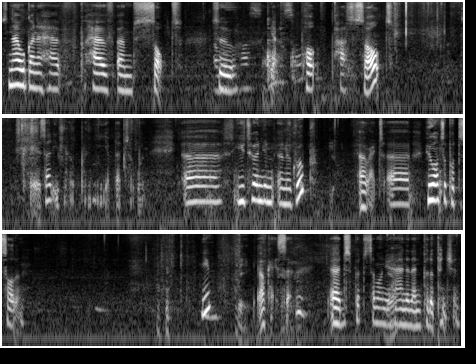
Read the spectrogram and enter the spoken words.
So now we're gonna have have um, salt. So yeah, pa- pass the salt. Okay, is that even open? Yep, that's open. Uh, you two in, in a group. Yeah. All right. Uh, who wants to put the salt in? you. Me. Okay, so uh, just put some on your hand and then put a pinch in.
